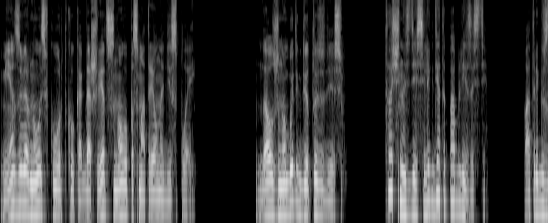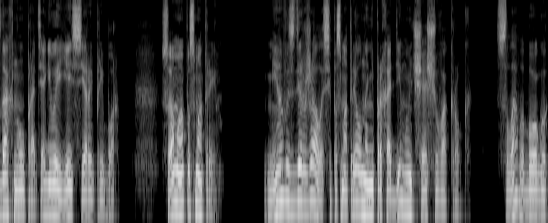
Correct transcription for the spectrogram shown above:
Мия завернулась в куртку, когда швед снова посмотрел на дисплей. «Должно быть где-то здесь». «Точно здесь или где-то поблизости?» Патрик вздохнул, протягивая ей серый прибор. «Сама посмотри». Мия воздержалась и посмотрела на непроходимую чащу вокруг. Слава богу,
